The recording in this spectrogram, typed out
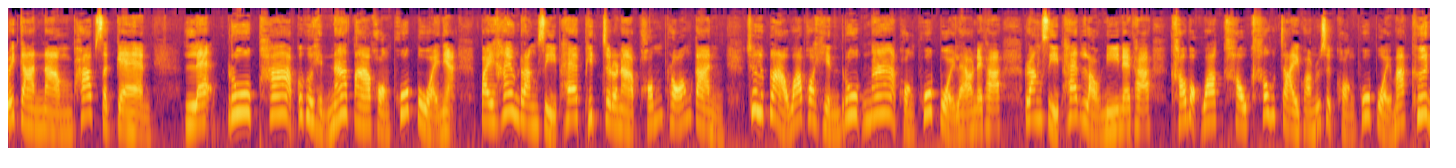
ด้วยการนำภาพสแกนและรูปภาพก็คือเห็นหน้าตาของผู้ป่วยเนี่ยไปให้รังสีแพทย์พิจารณาพร้อมๆกัน เชื่อหรือเปล่าว่าพอเห็นรูปหน้าของผู้ป่วยแล้วนะคะ รังสีแพทย์เหล่านี้นะคะ เขาบอกว่าเขาเข้าใจความรู้สึกของผู้ป่วยมากขึ้น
